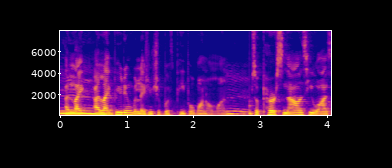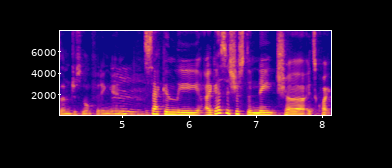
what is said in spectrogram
I like I like building relationship with people one on one. So personality wise, I'm just not fitting in. Mm. Secondly, I guess it's just the nature. It's quite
